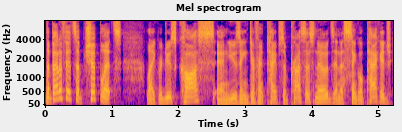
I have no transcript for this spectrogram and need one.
the benefits of chiplets, like reduced costs and using different types of process nodes in a single package,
